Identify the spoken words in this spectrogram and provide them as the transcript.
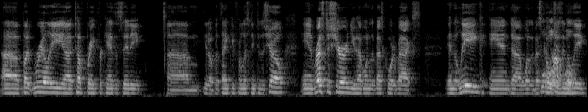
Uh, but really, uh, tough break for Kansas City. Um, you know, but thank you for listening to the show. And rest assured, you have one of the best quarterbacks in the league and uh, one of the best Whoa, coaches whoa, in whoa. the league.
